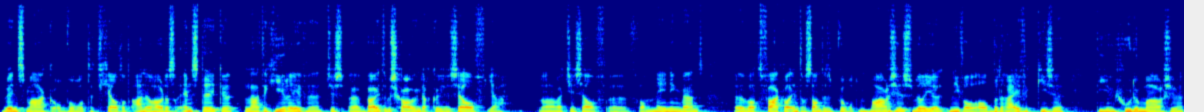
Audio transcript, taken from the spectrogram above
winst maken op bijvoorbeeld het geld dat aandeelhouders erin steken. Laat ik hier eventjes uh, buiten beschouwing. Daar kun je zelf, ja, wat je zelf van mening bent. Wat vaak wel interessant is, bijvoorbeeld marges. Wil je in ieder geval al bedrijven kiezen die een goede marge,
